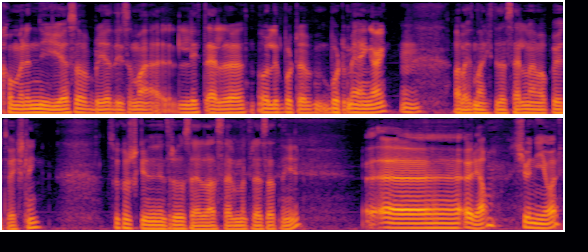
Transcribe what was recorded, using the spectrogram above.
kommer inn nye, så blir det de som er litt eldre og litt borte, borte med en gang. Mm. Jeg har lagt merke til det selv når jeg var på utveksling. Så kanskje kunne du introdusere deg selv med tre setninger? Uh, Ørjan, 29 år.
